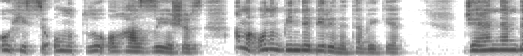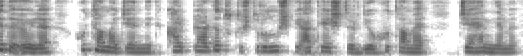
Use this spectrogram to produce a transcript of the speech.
o hissi o mutluluğu o hazzı yaşarız. Ama onun binde birini tabii ki. Cehennemde de öyle. Hutama cenneti kalplerde tutuşturulmuş bir ateştir diyor Hutame cehennemi.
